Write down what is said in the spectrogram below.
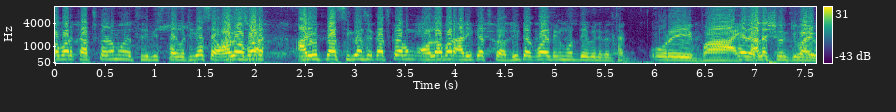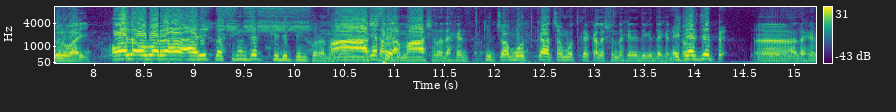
ওভার কাজ করার মধ্যে থ্রি পিস থাকবে ঠিক আছে অল আচ্ছা। ওভার আরি প্লাস সিকোয়েন্সের কাজ করা এবং অল ওভার আরি কাজ করা দুইটা কোয়ালিটির মধ্যে अवेलेबल থাকবে ওরে ভাই এই দেখেন। কালেকশন কি ভাই এগুলো ভাই অল ওভার আরি প্লাস সিকোয়েন্সের থ্রি প্রিন্ট করা থাকবে ঠিক আছে? মাশাআল্লাহ মাশাআল্লাহ দেখেন কি চমৎকার চমৎকার কালেকশন দেখেন এদিকে দেখেন সব। এটার যে আহ, দেখেন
